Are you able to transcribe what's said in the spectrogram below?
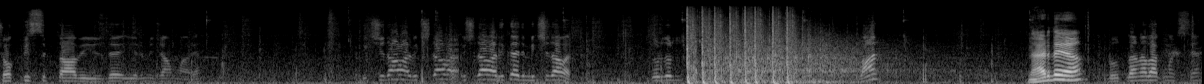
Çok pis sıktı abi yüzde yirmi can var ya. Bir kişi daha var bir kişi daha var bir kişi daha var dikkat edin bir kişi daha var. Dur dur dur. Lan Nerede ya? lootlarına bakmak isteyen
